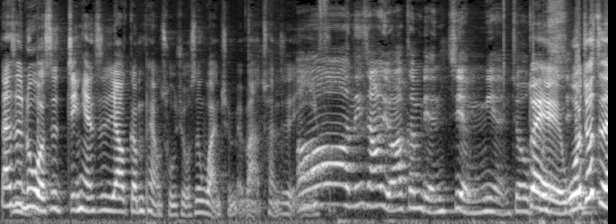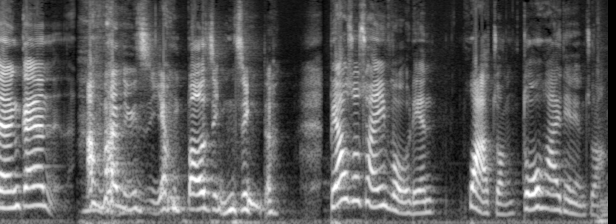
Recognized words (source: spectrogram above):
但是如果是今天是要跟朋友出去，我是完全没办法穿这些衣服。哦，你只要有要跟别人见面就对我就只能跟阿曼女子一样包紧紧的。不要说穿衣服，我连化妆多化一点点妆，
